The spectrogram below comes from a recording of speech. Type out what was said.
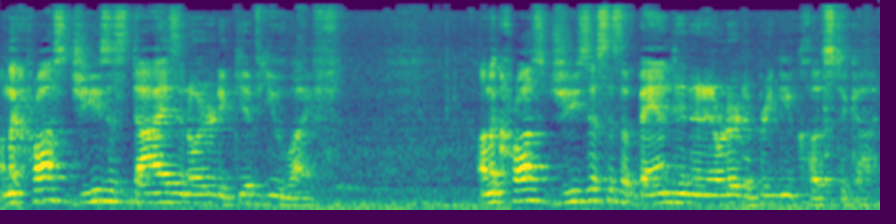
On the cross, Jesus dies in order to give you life. On the cross, Jesus is abandoned in order to bring you close to God.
